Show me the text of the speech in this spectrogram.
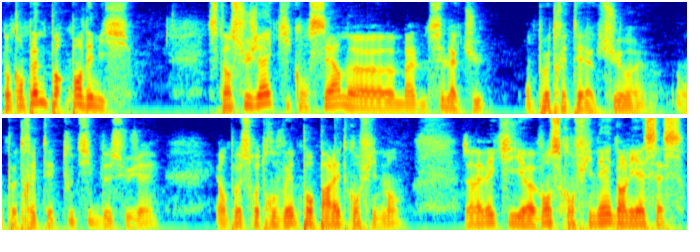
Donc en pleine pan- pandémie, c'est un sujet qui concerne, euh, bah, c'est de l'actu. On peut traiter l'actu, ouais. on peut traiter tout type de sujet. Et on peut se retrouver pour parler de confinement. Vous en avez qui euh, vont se confiner dans l'ISS.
